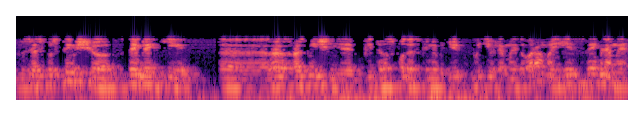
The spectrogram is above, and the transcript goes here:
в зв'язку з тим, що землі, які е, розміщені під господарськими будівлями і дворами, є землями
